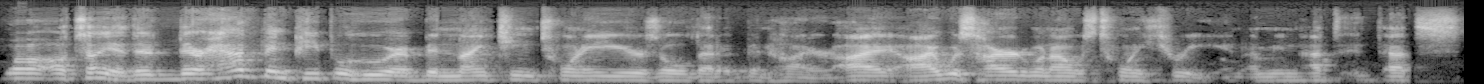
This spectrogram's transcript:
Well, I'll tell you, there, there have been people who have been 19, 20 years old that have been hired. I, I was hired when I was 23. And I mean, that, that's,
